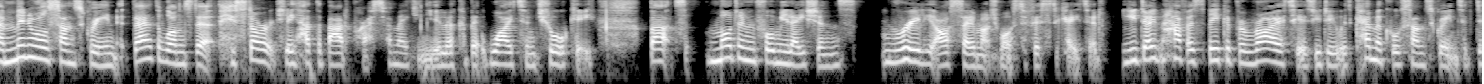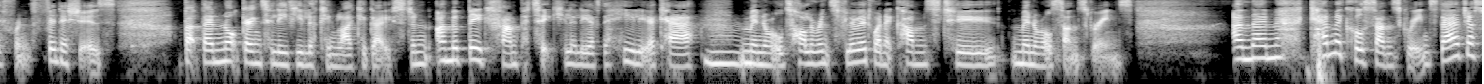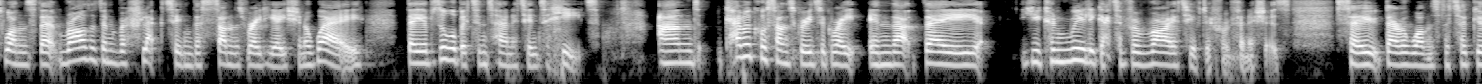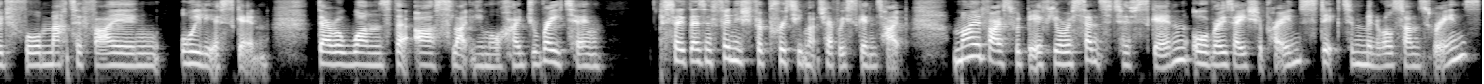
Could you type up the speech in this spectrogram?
A mineral sunscreen, they're the ones that historically had the bad press for making you look a bit white and chalky. But modern formulations really are so much more sophisticated. You don't have as big a variety as you do with chemical sunscreens of different finishes, but they're not going to leave you looking like a ghost. And I'm a big fan, particularly of the Heliocare mm. mineral tolerance fluid when it comes to mineral sunscreens. And then chemical sunscreens, they're just ones that rather than reflecting the sun's radiation away, they absorb it and turn it into heat. And chemical sunscreens are great in that they you can really get a variety of different finishes. So there are ones that are good for mattifying oilier skin. There are ones that are slightly more hydrating. So there's a finish for pretty much every skin type. My advice would be if you're a sensitive skin or rosacea prone, stick to mineral sunscreens.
